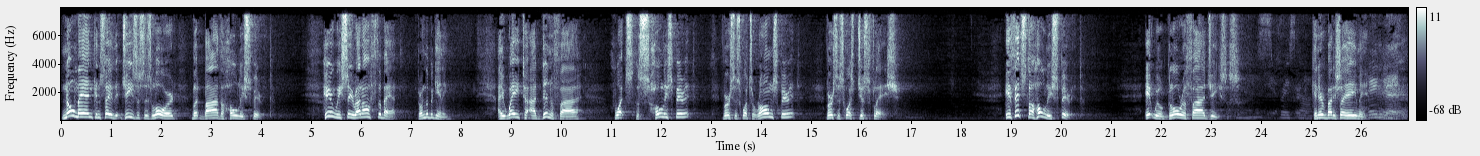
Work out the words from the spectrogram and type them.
No man can say that Jesus is Lord but by the Holy Spirit. Here we see right off the bat, from the beginning, a way to identify what's the Holy Spirit versus what's a wrong spirit versus what's just flesh. If it's the Holy Spirit, it will glorify Jesus. Can everybody say amen? amen?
